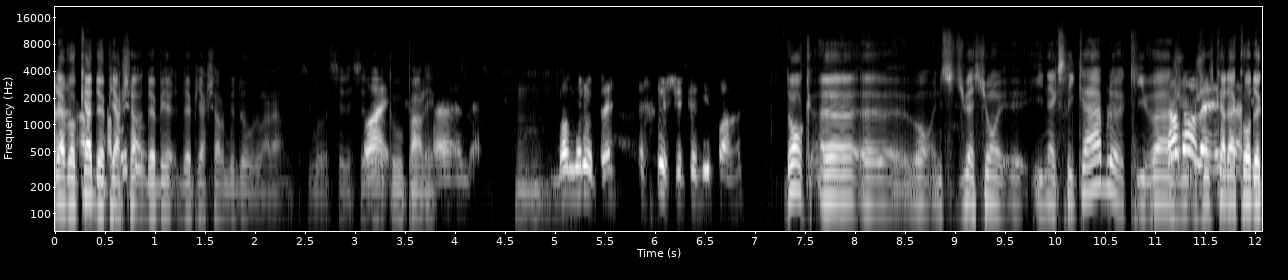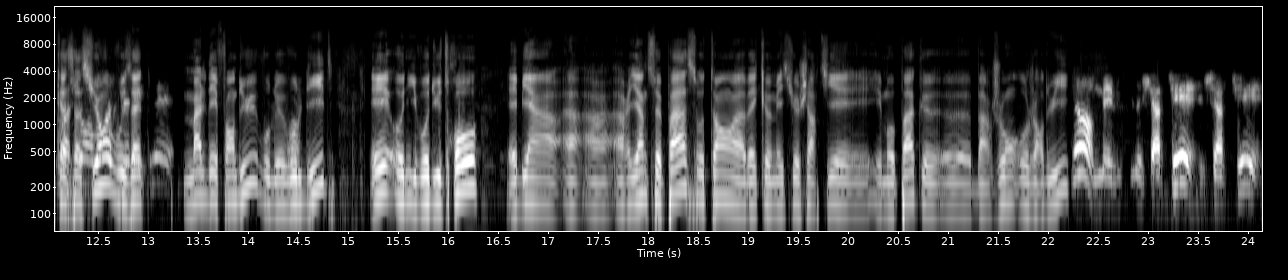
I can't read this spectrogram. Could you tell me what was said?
l'avocat de Pierre, Char- Baudou. de, de Pierre Charles Boudot. Voilà. C'est Ouais. que vous parlez. Euh, Mhm. bonne route, hein. je te dis pas. hein. Donc, euh, euh, bon, une situation inextricable qui va jusqu'à la, la Cour de cassation. Vous êtes mal défendu, vous le, vous le dites. Et au niveau du trot, eh bien, à- à- à rien ne se passe, autant avec euh, messieurs Chartier et, Mopa que euh, Barjon aujourd'hui. Non, mais Chartier, Chartier,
